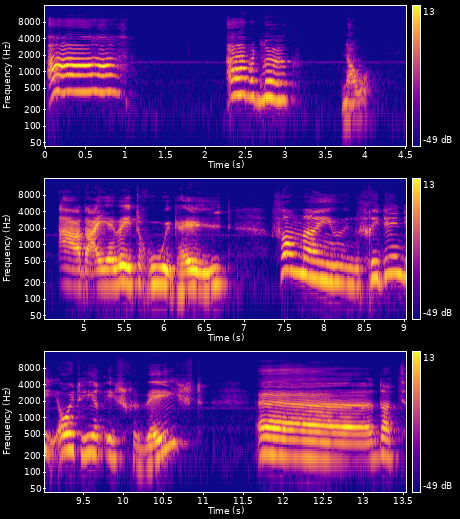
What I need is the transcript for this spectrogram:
Ah, ah, wat leuk. Nou, Ada, je weet toch hoe ik heet? Van mijn vriendin die ooit hier is geweest. Eh, dat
